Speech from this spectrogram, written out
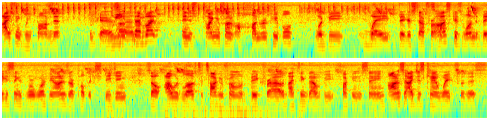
I think we bombed it. Who cares? We- Uh, that, but and talking in front of 100 people would be way bigger stuff for us because one of the biggest things we're working on is our public speaking. So I would love to talk in front of a big crowd. I think that would be fucking insane. Honestly, I just can't wait for this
